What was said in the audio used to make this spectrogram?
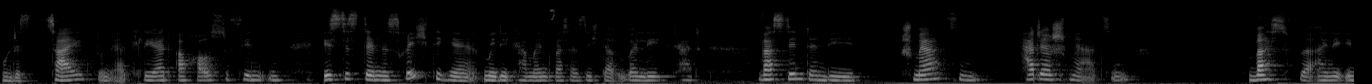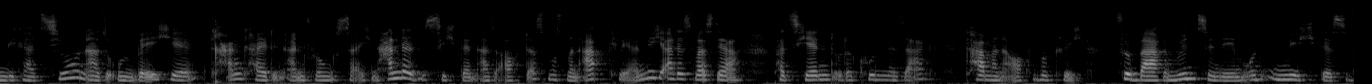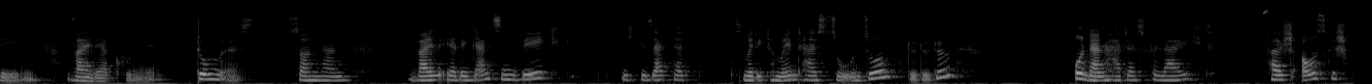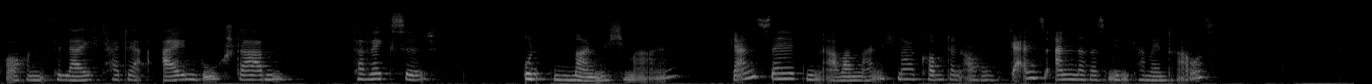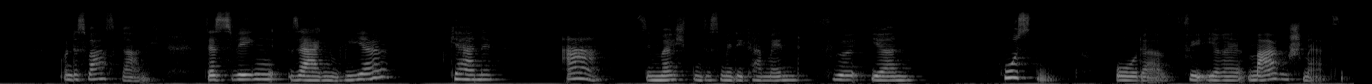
und es zeigt und erklärt, auch herauszufinden, ist es denn das richtige Medikament, was er sich da überlegt hat? Was sind denn die Schmerzen? Hat er Schmerzen? Was für eine Indikation, also um welche Krankheit in Anführungszeichen handelt es sich denn? Also auch das muss man abklären. Nicht alles, was der Patient oder Kunde sagt, kann man auch wirklich für bare Münze nehmen und nicht deswegen, weil der Kunde dumm ist, sondern weil er den ganzen Weg sich gesagt hat, das Medikament heißt so und so, und dann hat er es vielleicht falsch ausgesprochen, vielleicht hat er einen Buchstaben verwechselt. Und manchmal, ganz selten, aber manchmal kommt dann auch ein ganz anderes Medikament raus und das war es gar nicht. Deswegen sagen wir gerne, ah, Sie möchten das Medikament für Ihren Husten oder für Ihre Magenschmerzen.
